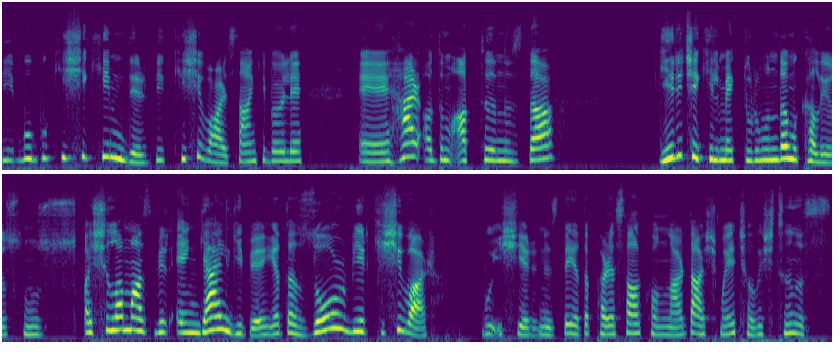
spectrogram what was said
Bir, bu bu kişi kimdir? Bir kişi var sanki böyle e, her adım attığınızda geri çekilmek durumunda mı kalıyorsunuz? Aşılamaz bir engel gibi ya da zor bir kişi var bu iş yerinizde ya da parasal konularda aşmaya çalıştığınız.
